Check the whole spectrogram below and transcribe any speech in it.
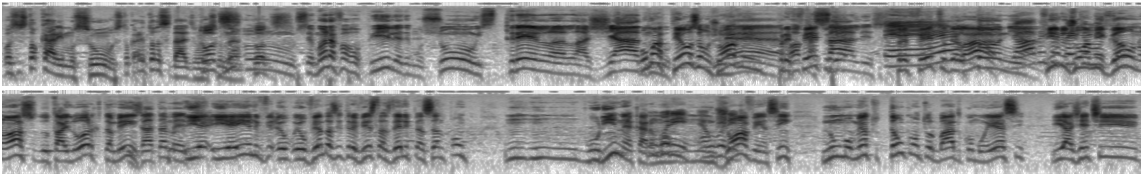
Vocês tocaram em Mussum, vocês tocaram em todas as cidades do Rio Grande do Sul, Todos. né? Um, Semana Farroupilha de Mussum, Estrela, Lajeado. O Matheus é um jovem né, prefeito, Roca de. É. prefeito de lá, Tônia. Jovem filho de um amigão Mussum. nosso, do Taylor, que também. Exatamente. E, e aí ele, eu, eu vendo as entrevistas dele pensando, pô, um, um guri, né, cara? Um guri, é um guri. jovem, assim, num momento tão conturbado como esse. E a gente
